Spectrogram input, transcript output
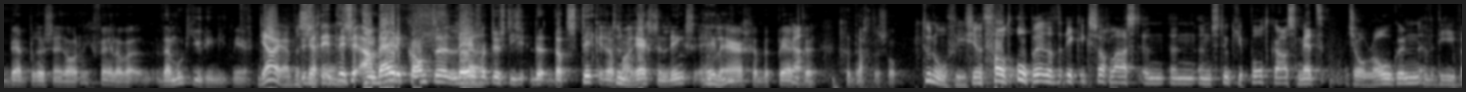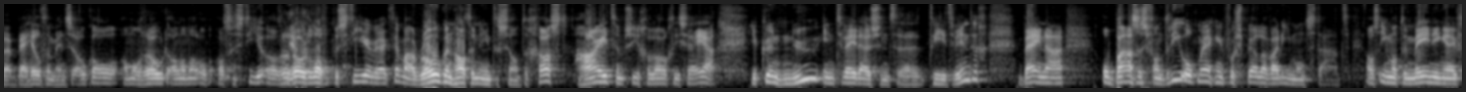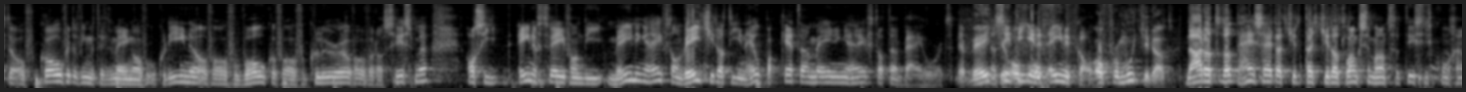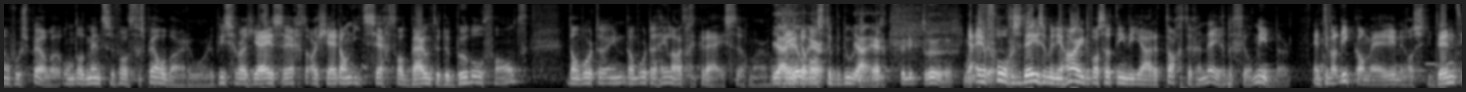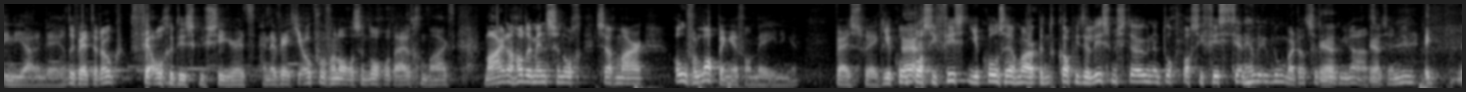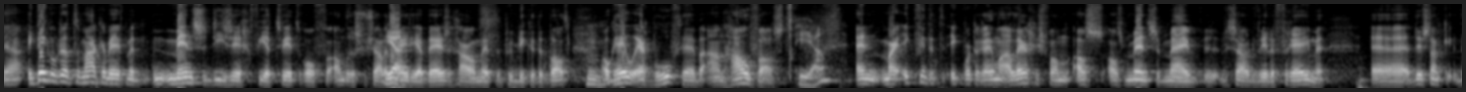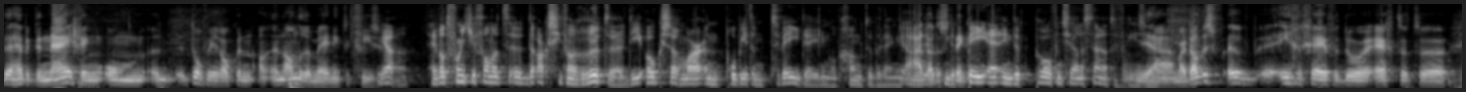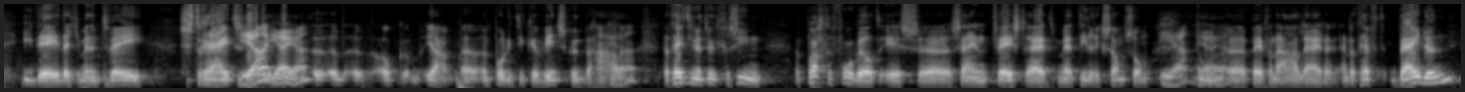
Bert Brus en Roderick Velo, wij, moeten jullie niet meer. Ja, ja, we dus zeggen... het, is aan beide kanten levert ja. dus die, dat stickeren Tunnel. van rechts en links hele mm -hmm. erg beperkte ja. gedachten op. Tunnelvisie. En het valt op, hè, dat ik, ik zag laatst een, een, een stukje podcast met Joe Rogan, die bij heel veel mensen ook al allemaal rood allemaal op, als een stier, als een rode lap op een stier werkte. Maar Rogan had een interessante gast, Haidt, een psycholoog, die zei ja, je kunt nu in 2023 bijna op basis van drie opmerkingen voorspellen waar iemand staat. Als iemand een mening heeft over COVID, of iemand heeft een mening over Oekraïne, of over woke, of over kleur, of over racisme. Als hij één of twee van die meningen heeft, dan weet je dat hij een heel pakket aan meningen heeft dat daarbij hoort. Ja, weet dan je, zit hij of, in het ene kamp. Of vermoed je dat? Nou, dat, dat, hij zei dat je, dat je dat langzamerhand statistisch kon gaan voorspellen, omdat mensen wat voorspelbaarder worden. Precies wat jij zegt, als jij dan iets zegt wat buiten de bubbel valt, dan wordt er, dan wordt er heel hard gekrijsd, zeg maar. Ja, nee, dat was erg. de bedoeling. Ja, echt vind ik treurig. Ja, en zeggen. volgens deze meneer Hyde was dat in de jaren 80 en 90 veel minder. En terwijl ik kan me herinneren als student in de jaren 90, werd er ook fel gediscussieerd. En daar werd je ook voor van alles en nog wat uitgemaakt. Maar dan hadden mensen nog, zeg maar, overlappingen van meningen. Bij spreken. Je kon, Ja. pacifist, je kon zeg maar het kapitalisme steunen en toch pacifistisch zijn. Ik noem maar dat soort Ja, combinaties. ja. En nu, Ik, ja, ik denk ook dat het te maken heeft met mensen die zich via Twitter of andere sociale. Mhm. media bezighouden met het publieke debat. Ook heel erg behoefte hebben aan houvast. ja, En, maar ik, vind het, ik word er helemaal allergisch van als, als mensen mij eh, zouden willen framen. Eh, dus dan, dan heb ik de neiging om eh, toch weer ook een, een andere mening te kiezen. ja. En wat vond je van het, eh, de actie van Rutte, die ook zeg maar een, probeert een tweedeling op gang te brengen Ja, in, de, dat is in, de denk P- in de provinciale statenverkiezingen? Ja, maar dat is eh, ingegeven door echt het eh, idee dat je met een twee-strijd Ja, ja, ja. eh, eh, ook ja, een politieke winst kunt behalen. Ja. Dat heeft hij natuurlijk gezien. Een prachtig voorbeeld is zijn tweestrijd met Diederik Samsom, Ja, toen ja, ja. PvdA-leider. En dat heeft beiden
